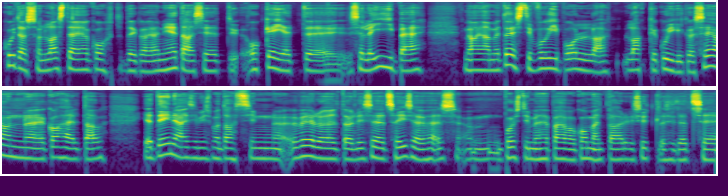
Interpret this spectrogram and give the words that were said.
kuidas on lasteaiakohtadega ja nii edasi, et okei okay,, et eh, selle iibe me ajame tõesti võib-olla lakke, kuigi ka see on kaheldav. ja teine asi, mis ma tahtsin veel öelda, oli see, et sa ise ühes mm, Postimehe päeva kommentaaris ütlesid, et see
